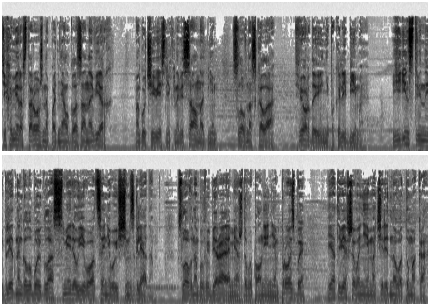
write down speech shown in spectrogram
Тихомир осторожно поднял глаза наверх. Могучий вестник нависал над ним, словно скала, твердая и непоколебимая. Единственный бледно-голубой глаз смерил его оценивающим взглядом, словно бы выбирая между выполнением просьбы и отвешиванием очередного тумака.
